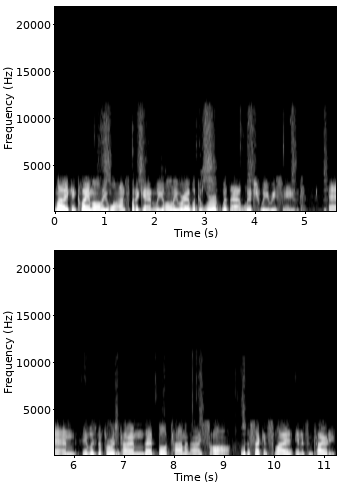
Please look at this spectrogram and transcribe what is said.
Well, he can claim all he wants, but again, we only were able to work with that which we received and it was the first time that both Tom and I saw the second slide in its entirety.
